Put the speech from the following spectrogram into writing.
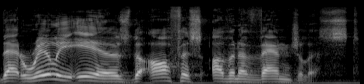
That really is the office of an evangelist.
